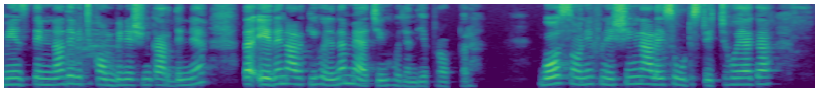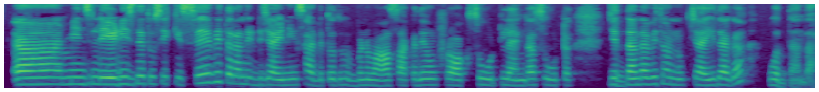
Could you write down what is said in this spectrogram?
ਮੀਨਸ ਤਿੰਨਾਂ ਦੇ ਵਿੱਚ ਕੰਬੀਨੇਸ਼ਨ ਕਰ ਦਿੰਨੇ ਆ, ਤਾਂ ਇਹਦੇ ਨਾਲ ਕੀ ਹੋ ਜਾਂਦਾ ਮੈਚਿੰਗ ਹੋ ਜਾਂਦੀ ਹੈ ਪ੍ਰੋਪਰ ਬਹੁਤ ਸੋਹਣੀ ਫਿਨਿਸ਼ਿੰਗ ਨਾਲ ਇਹ ਸੂਟ ਸਟਿਚ ਹੋਇਆਗਾ। ਮੀਨਸ ਲੇਡੀਜ਼ ਦੇ ਤੁਸੀਂ ਕਿਸੇ ਵੀ ਤਰ੍ਹਾਂ ਦੀ ਡਿਜ਼ਾਈਨਿੰਗ ਸਾਡੇ ਤੋਂ ਤੁਸੀਂ ਬਣਵਾ ਸਕਦੇ ਹੋ ਫਰੋਕ ਸੂਟ, ਲਹਿੰਗਾ ਸੂਟ, ਜਿੱਦਾਂ ਦਾ ਵੀ ਤੁਹਾਨੂੰ ਚਾਹੀਦਾਗਾ ਉਦਾਂ ਦਾ।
